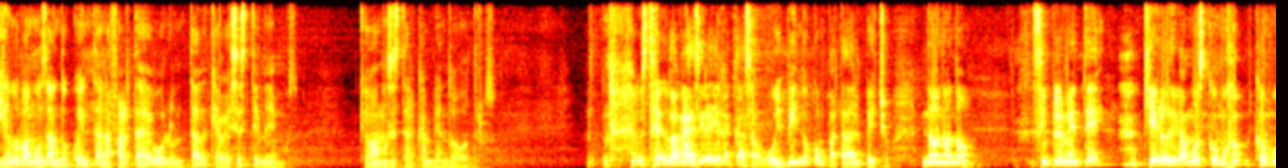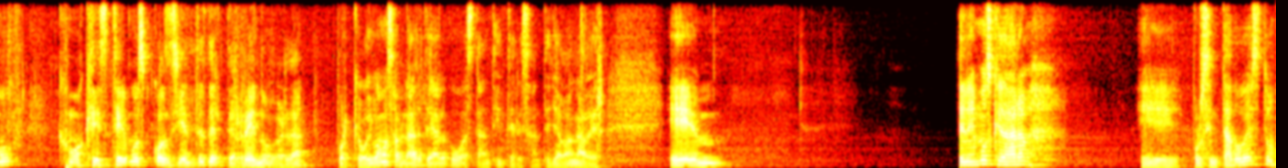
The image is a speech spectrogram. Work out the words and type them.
Y ya nos vamos dando cuenta de la falta de voluntad que a veces tenemos, que vamos a estar cambiando a otros. Ustedes van a decir ahí en la casa, hoy vino con patada al pecho. No, no, no. Simplemente quiero, digamos, como, como como que estemos conscientes del terreno, ¿verdad? Porque hoy vamos a hablar de algo bastante interesante, ya van a ver. Em, tenemos que dar eh, por sentado esto,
